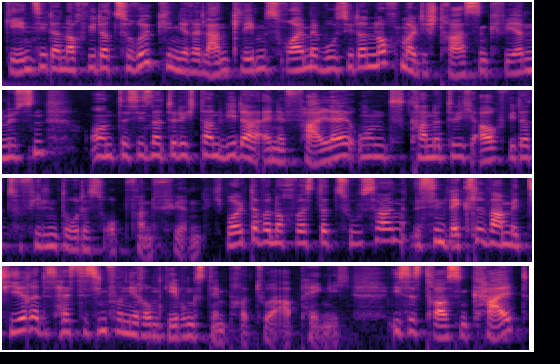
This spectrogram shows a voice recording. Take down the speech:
gehen sie dann auch wieder zurück in ihre Landlebensräume, wo sie dann nochmal die Straßen queren müssen. Und das ist natürlich dann wieder eine Falle und kann natürlich auch wieder zu vielen Todesopfern führen. Ich wollte aber noch was dazu sagen. Es sind wechselwarme Tiere, das heißt, sie sind von ihrer Umgebungstemperatur abhängig. Ist es draußen kalt,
